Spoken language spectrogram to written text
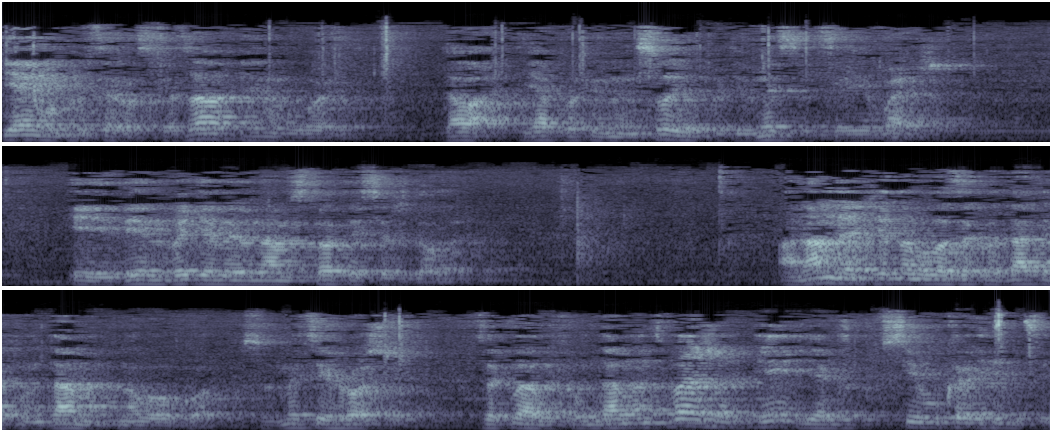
Я йому про це розказав, і він говорить, давай, я профінансую будівництво цієї вежі. І він виділив нам 100 тисяч доларів. А нам необхідно було закладати фундамент нового корпусу. Ми ці гроші заклали фундамент вежі і, як всі українці,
